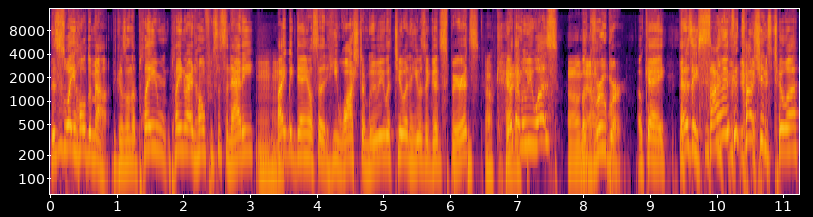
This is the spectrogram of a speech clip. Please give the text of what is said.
This is why you hold him out because on the plane plane ride home from Cincinnati, Mm-hmm. Mike McDaniel said that he watched a movie with Tua and he was in good spirits. Okay. you know what that movie was? Oh, no. Okay, that is a sign of concussions, Tua.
